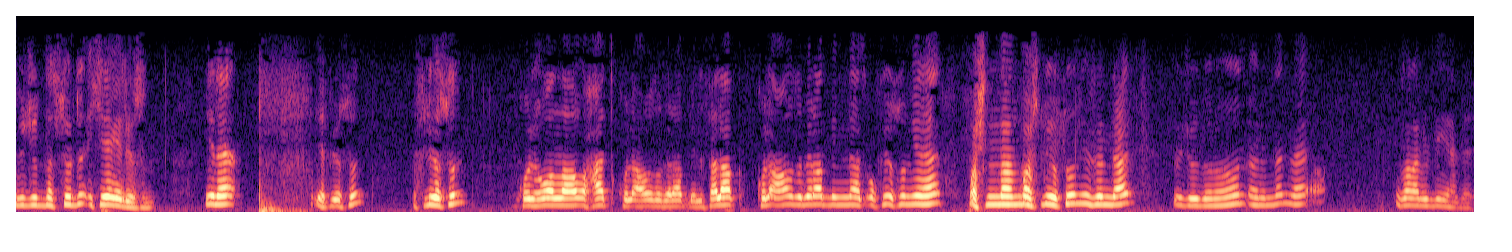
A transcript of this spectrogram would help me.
Vücuduna sürdün, ikiye geliyorsun. Yine yapıyorsun, üflüyorsun. Kul huvallahu ahad, kul a'udhu bi rabbil felak, kul a'udhu bi rabbin nas okuyorsun yine. Başından başlıyorsun, yüzünden, vücudunun önünden ve uzanabildiğin yerleri.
